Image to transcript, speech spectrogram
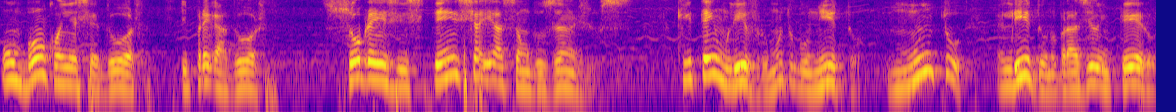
Um bom conhecedor e pregador sobre a existência e ação dos anjos que tem um livro muito bonito, muito lido no Brasil inteiro,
